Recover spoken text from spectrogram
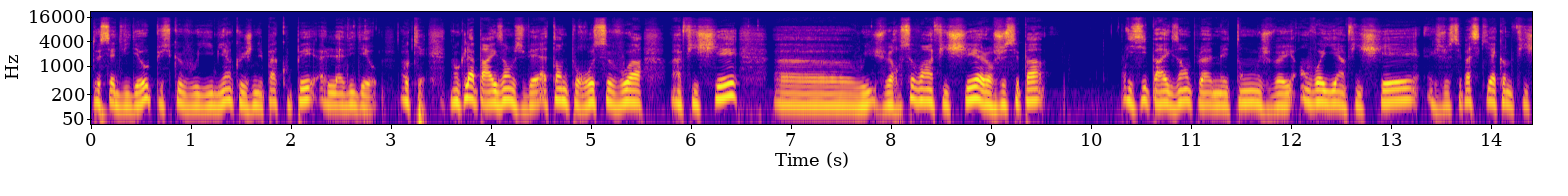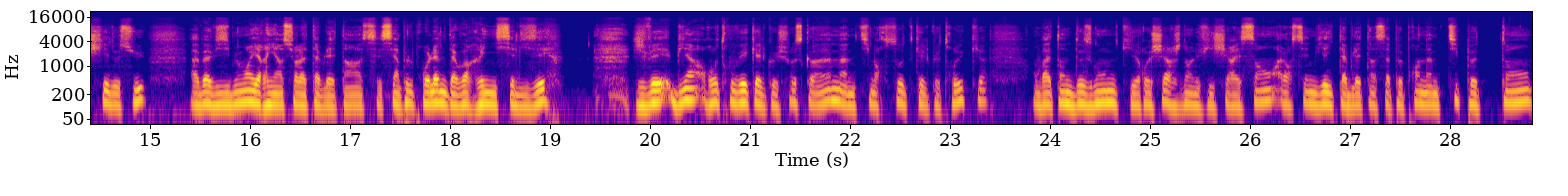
de cette vidéo puisque vous voyez bien que je n'ai pas coupé la vidéo. Ok, donc là par exemple, je vais attendre pour recevoir un fichier. Euh, oui, je vais recevoir un fichier. Alors je sais pas, Ici, par exemple, admettons, je veuille envoyer un fichier, je ne sais pas ce qu'il y a comme fichier dessus. Ah bah, visiblement, il n'y a rien sur la tablette. Hein. C'est un peu le problème d'avoir réinitialisé. je vais bien retrouver quelque chose quand même, un petit morceau de quelques trucs. On va attendre deux secondes qu'il recherche dans les fichiers récents. Alors c'est une vieille tablette, hein, ça peut prendre un petit peu de temps.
